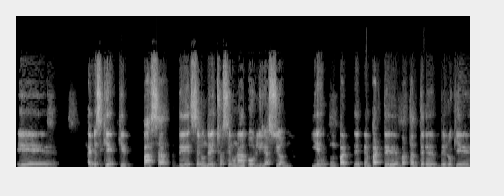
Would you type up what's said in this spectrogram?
eh, hay veces que, que, pasa de ser un derecho a ser una obligación. Y es un parte, en parte bastante de lo que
